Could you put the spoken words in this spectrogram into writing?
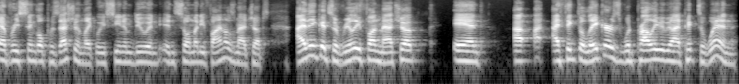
every single possession like we've seen him do in, in so many finals matchups? I think it's a really fun matchup. And I, I think the Lakers would probably be my pick to win.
